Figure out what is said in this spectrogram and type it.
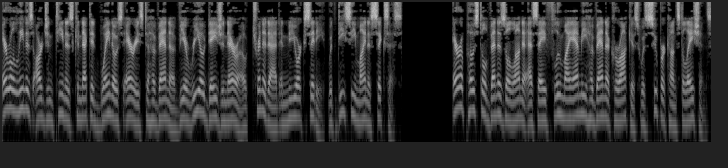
Aerolíneas Argentinas connected Buenos Aires to Havana via Rio de Janeiro, Trinidad and New York City, with DC-6s. Aeropostal Venezolana SA flew Miami-Havana Caracas with Super Constellations.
